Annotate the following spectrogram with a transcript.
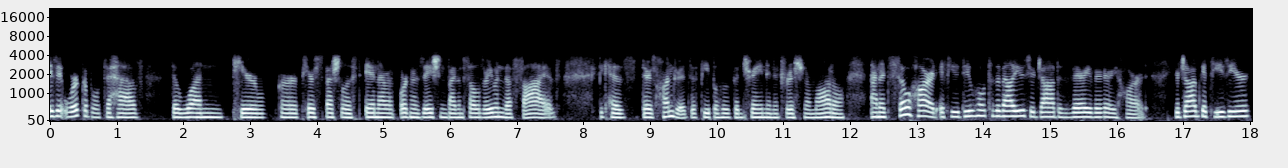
is it workable to have the one peer or peer specialist in an organization by themselves or even the five? Because there's hundreds of people who've been trained in a traditional model and it's so hard. If you do hold to the values your job is very very hard. Your job gets easier,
